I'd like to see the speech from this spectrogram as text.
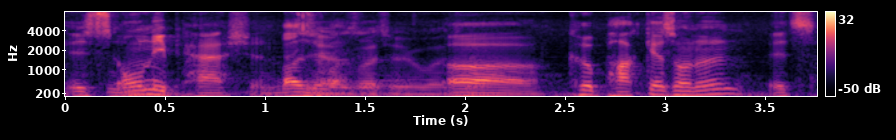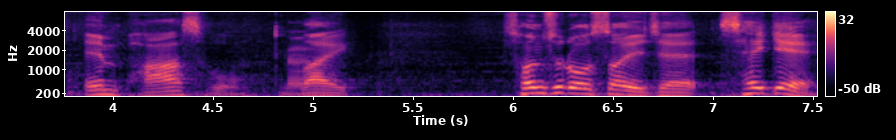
it's only passion. 맞아요, 예, 맞아요. 맞아요, 맞아요. 어, 그 밖에서는 it's impossible. 네. Like 선수로서 이제 세계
